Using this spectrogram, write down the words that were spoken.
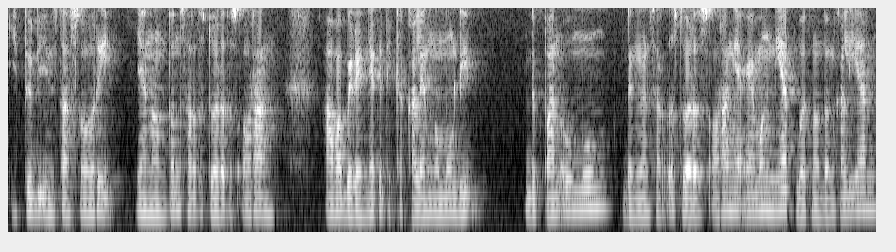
Itu di instastory yang nonton 100-200 orang. Apa bedanya ketika kalian ngomong di depan umum dengan 100-200 orang yang emang niat buat nonton kalian?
